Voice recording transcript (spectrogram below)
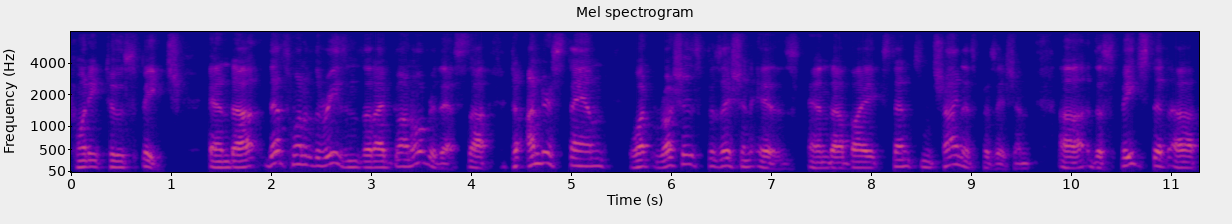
22 speech. And uh, that's one of the reasons that I've gone over this uh, to understand what Russia's position is, and uh, by extension, China's position. Uh, the speech that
